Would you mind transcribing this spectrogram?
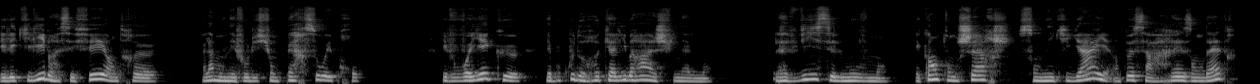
Et l'équilibre s'est fait entre voilà, mon évolution perso et pro. Et vous voyez qu'il y a beaucoup de recalibrage finalement. La vie, c'est le mouvement. Et quand on cherche son ikigai, un peu sa raison d'être,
